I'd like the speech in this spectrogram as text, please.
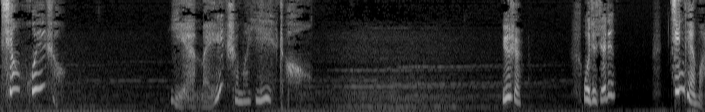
香灰上也没什么异常。于是，我就决定今天晚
